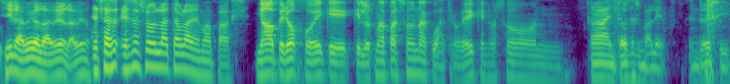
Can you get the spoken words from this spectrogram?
Sí, la veo, la veo, la veo. Esas, esas son la tabla de mapas. No, pero ojo, eh, que, que los mapas son a cuatro, eh, que no son. Ah, entonces vale. Entonces sí.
